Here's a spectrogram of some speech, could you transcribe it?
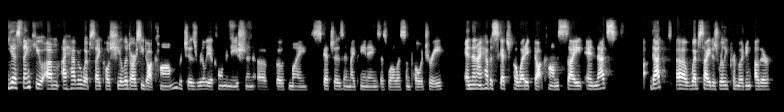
Yes, thank you. Um, I have a website called SheilaDarcey.com, which is really a culmination of both my sketches and my paintings, as well as some poetry. And then I have a sketchpoetic.com site, and that's that uh, website is really promoting other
